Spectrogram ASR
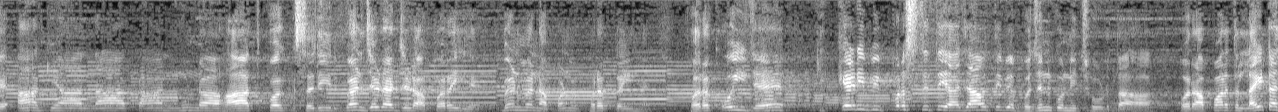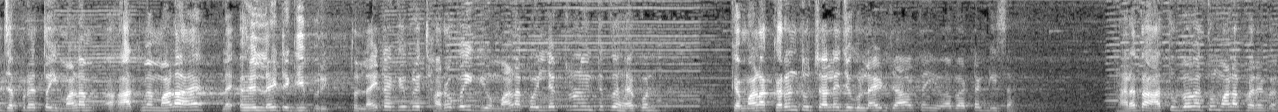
ए आंखिया ना कान, मुंडा, हाथ, पग, शरीर, बहन जड़ा जेड़ा पर ही है। बहन में ना अपन में फ़र्क कहीं है? फ़र्क वही है कि केड़ी भी परिस्थिति आ जाती वे भजन को नहीं छोड़ता और अपन तो लाइटा जप रहे तो माला हाथ में माला है लाइट गिपरी तो लाइटा गिपरी थारो कोई गयो माला कोई इलेक्ट्रॉनिक तो कोई है कौन के माला करंट चाले जो लाइट जाओ तो अब अटक गई सा थारा तो हाथ उभे तू माला फरे कर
